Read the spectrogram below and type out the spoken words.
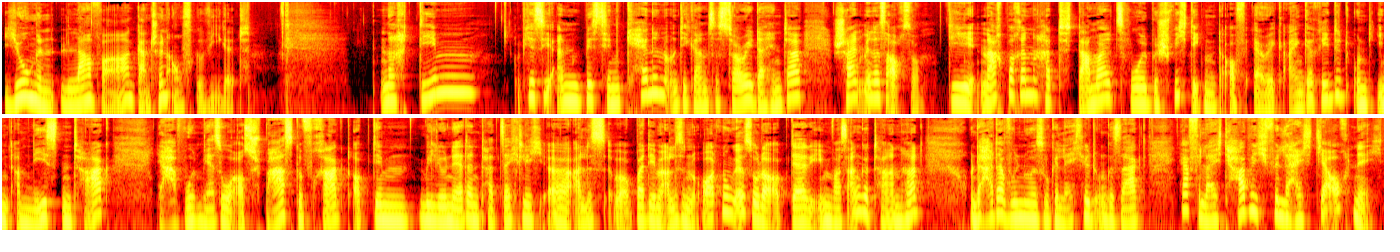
jungen Lover ganz schön aufgewiegelt. Nachdem wir sie ein bisschen kennen und die ganze Story dahinter, scheint mir das auch so. Die Nachbarin hat damals wohl beschwichtigend auf Eric eingeredet und ihn am nächsten Tag, ja, wohl mehr so aus Spaß gefragt, ob dem Millionär denn tatsächlich äh, alles, ob bei dem alles in Ordnung ist oder ob der ihm was angetan hat. Und da hat er wohl nur so gelächelt und gesagt, ja, vielleicht habe ich, vielleicht ja auch nicht.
